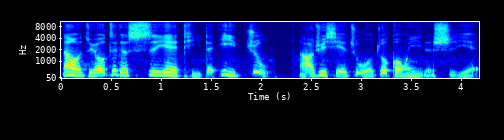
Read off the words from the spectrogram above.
那我就由这个事业体的益助，然后去协助我做公益的事业，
